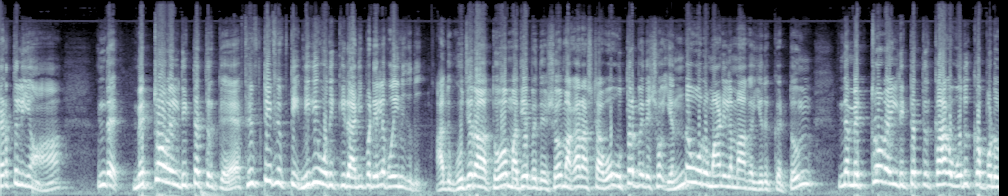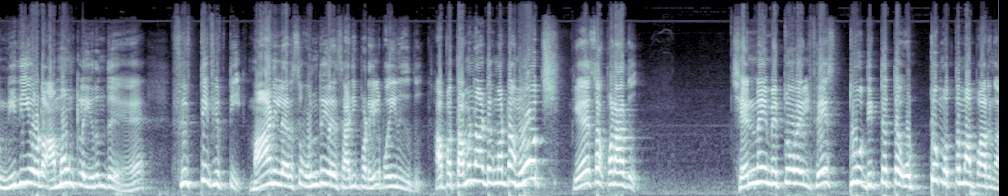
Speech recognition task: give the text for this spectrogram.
இடத்துலையும் இந்த மெட்ரோ ரயில் திட்டத்திற்கு 50 50 நிதி ஒதுக்கீடு அடிப்படையில் போய் நிற்குது அது குஜராத்தோ மத்திய பிரதேஷோ மகாராஷ்டிராவோ உத்தரப்பிரதேஷோ எந்த ஒரு மாநிலமாக இருக்கட்டும் இந்த மெட்ரோ ரயில் திட்டத்திற்காக ஒதுக்கப்படும் நிதியோட அமௌண்ட்டில் இருந்து 50 50 மாநில அரசு ஒன்றிய அரசு அடிப்படையில் போயிருக்குது அப்போ தமிழ்நாட்டுக்கு மட்டும் மூச் பேசப்படாது. Chennai metro rail phase two திட்டத்தை ஒட்டு மொத்தமாக பாருங்க.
